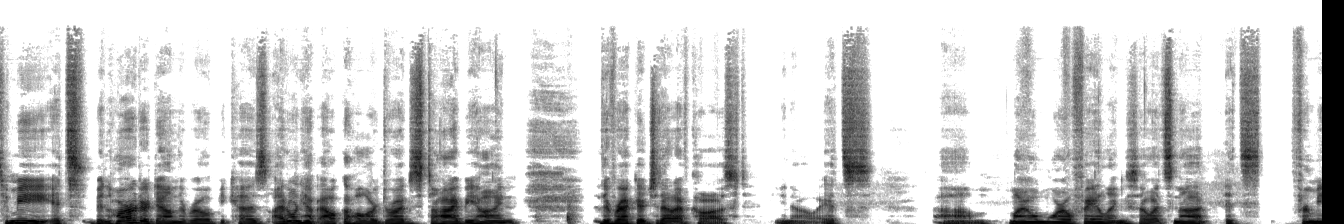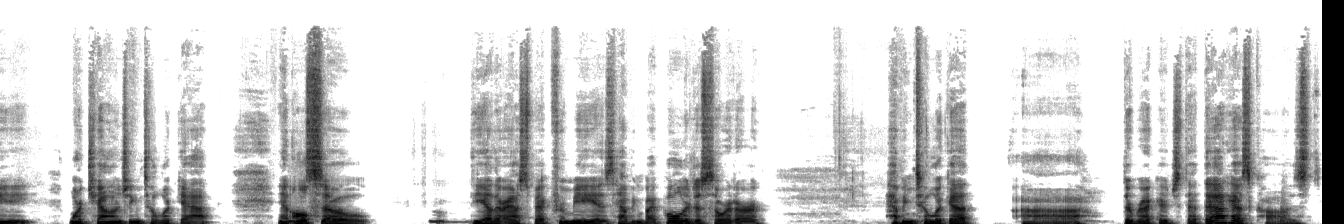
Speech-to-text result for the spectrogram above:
to me, it's been harder down the road because I don't have alcohol or drugs to hide behind the wreckage that I've caused. You know, it's um, my own moral failing. So it's not, it's for me more challenging to look at. And also, the other aspect for me is having bipolar disorder, having to look at uh, the wreckage that that has caused,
